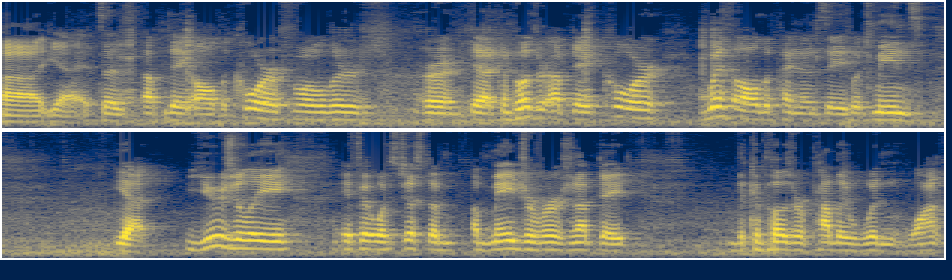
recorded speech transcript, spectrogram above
uh, yeah, it says update all the core folders, or yeah, composer update core with all dependencies, which means, yeah, usually if it was just a, a major version update, the composer probably wouldn't want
